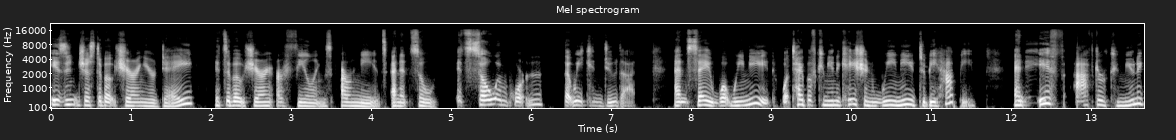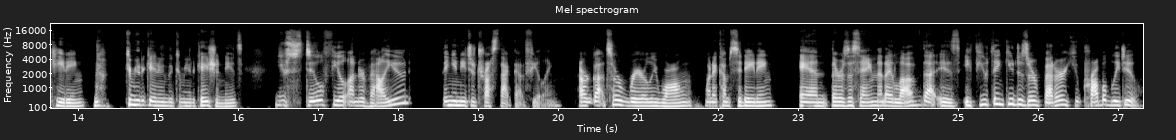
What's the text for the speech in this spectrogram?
isn't just about sharing your day, it's about sharing our feelings, our needs. And it's so it's so important that we can do that and say what we need, what type of communication we need to be happy. And if after communicating, communicating the communication needs, you still feel undervalued, then you need to trust that gut feeling. Our guts are rarely wrong when it comes to dating. And there's a saying that I love that is if you think you deserve better, you probably do.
